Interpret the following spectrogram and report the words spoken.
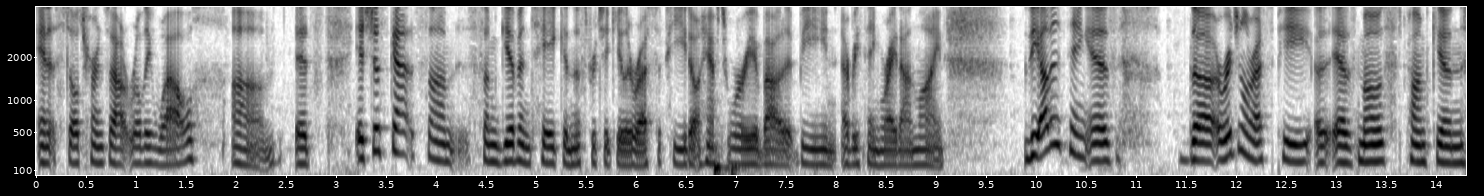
and it still turns out really well. Um, it's it's just got some some give and take in this particular recipe. You don't have to worry about it being everything right online. The other thing is the original recipe, uh, as most pumpkin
